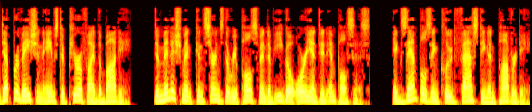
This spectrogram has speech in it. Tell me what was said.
Deprivation aims to purify the body. Diminishment concerns the repulsement of ego-oriented impulses. Examples include fasting and poverty.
